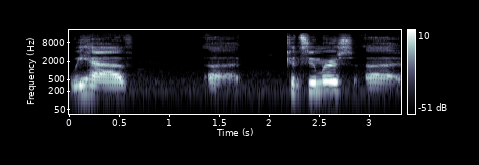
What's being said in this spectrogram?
we have uh, consumers uh,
